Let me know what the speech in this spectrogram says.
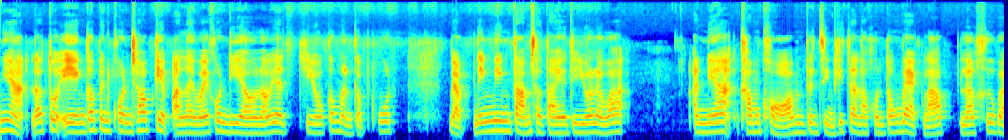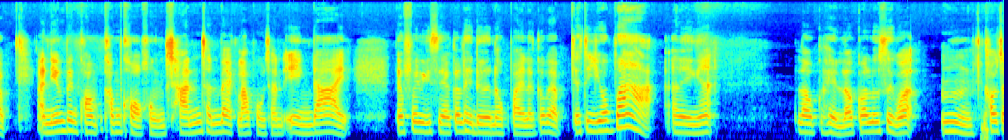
เนี่ยแล้วตัวเองก็เป็นคนชอบเก็บอะไรไว้คนเดียว แล้วยาจิโยก็เหมือนกับพูด แบบนิ่งๆ ตามสไตล์ยาจิโยะเลยว่า อันเนี้ยคำขอมันเป็นสิ่งที่แต่ละคนต้องแบกรับ แล้วคือแบบอันนี้มันเป็นความคำขอของฉัน ฉันแบกรับของฉันเองได้ แล้วเฟลิเซียก็เลยเดินออกไปแล้วก็แบบยาจิโยะบ้าอะไรเงี้ย เราเห็นแล้วก็รู้สึกว่า อืม เข้าใจ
